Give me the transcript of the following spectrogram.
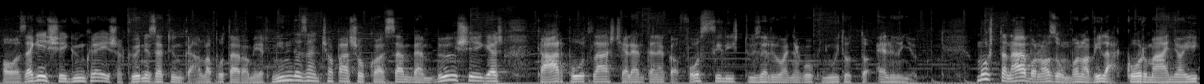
az egészségünkre és a környezetünk állapotára mért mindezen csapásokkal szemben bőséges kárpótlást jelentenek a fosszilis tüzelőanyagok nyújtotta előnyök. Mostanában azonban a világ kormányai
